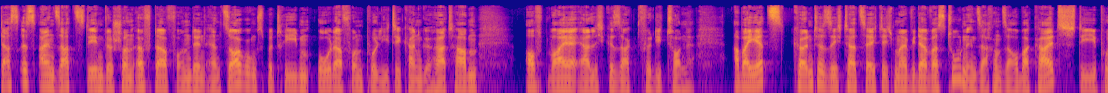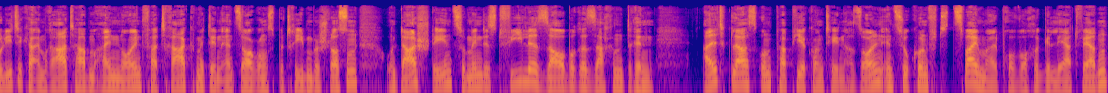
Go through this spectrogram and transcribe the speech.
Das ist ein Satz, den wir schon öfter von den Entsorgungsbetrieben oder von Politikern gehört haben. Oft war er ehrlich gesagt für die Tonne. Aber jetzt könnte sich tatsächlich mal wieder was tun in Sachen Sauberkeit. Die Politiker im Rat haben einen neuen Vertrag mit den Entsorgungsbetrieben beschlossen und da stehen zumindest viele saubere Sachen drin. Altglas- und Papiercontainer sollen in Zukunft zweimal pro Woche geleert werden.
